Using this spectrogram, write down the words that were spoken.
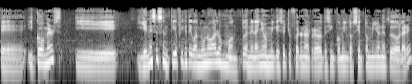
eh, e-commerce. Y, y en ese sentido, fíjate, cuando uno va a los montos, en el año 2018 fueron alrededor de 5.200 millones de dólares.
